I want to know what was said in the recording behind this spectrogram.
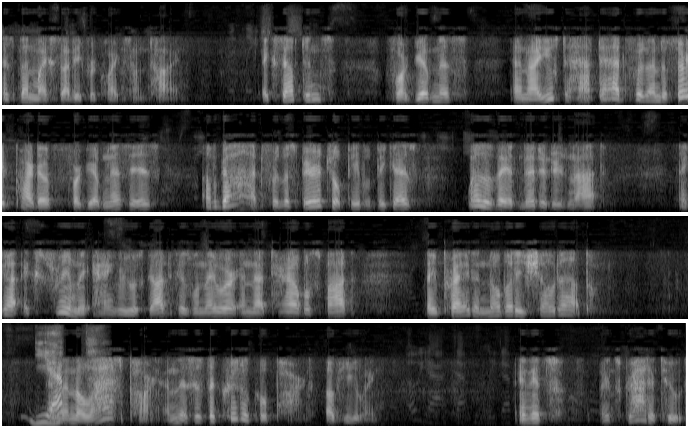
has been my study for quite some time. Acceptance, forgiveness, and I used to have to add for them the third part of forgiveness is of God for the spiritual people because whether they admit it or not, they got extremely angry with God because when they were in that terrible spot, they prayed and nobody showed up. Yep. And then the last part, and this is the critical part of healing, oh, and it's it's gratitude.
